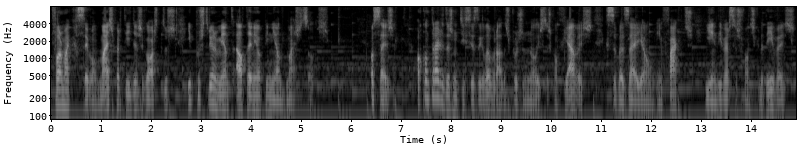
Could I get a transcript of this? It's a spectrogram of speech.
de forma a que recebam mais partilhas, gostos e posteriormente alterem a opinião de mais pessoas. Ou seja, ao contrário das notícias elaboradas por jornalistas confiáveis, que se baseiam em factos e em diversas fontes credíveis,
